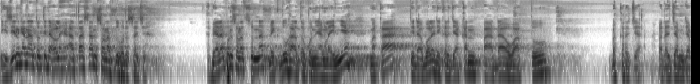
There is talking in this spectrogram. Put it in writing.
Diizinkan atau tidak oleh atasan sholat duhur saja. Tapi ada pun sholat sunat baik duha ataupun yang lainnya maka tidak boleh dikerjakan pada waktu bekerja pada jam-jam.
